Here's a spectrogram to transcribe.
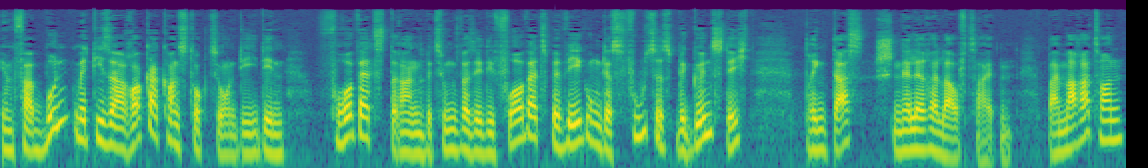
Im Verbund mit dieser Rockerkonstruktion, die den Vorwärtsdrang bzw. die Vorwärtsbewegung des Fußes begünstigt, bringt das schnellere Laufzeiten. Beim Marathon,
